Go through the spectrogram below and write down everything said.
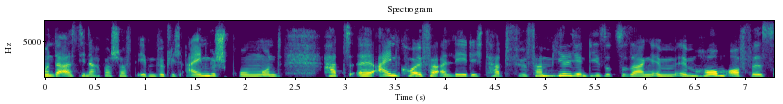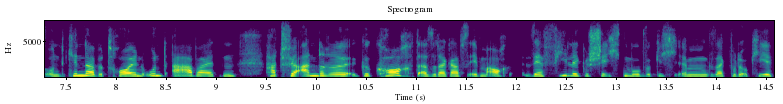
Und da ist die Nachbarschaft eben wirklich eingesprungen und hat äh, Einkäufe erledigt, hat für Familien, die sozusagen im, im Homeoffice und Kinder betreuen und arbeiten, hat für andere gekocht. Also da gab es eben auch sehr viele Geschichten, wo wirklich ähm, gesagt wurde, okay,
